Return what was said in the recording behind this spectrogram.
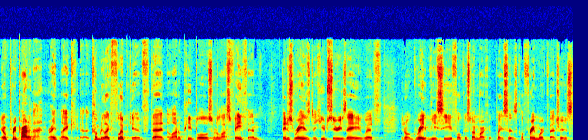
you know pretty proud of that, right? Like a company like FlipGive that a lot of people sort of lost faith in. They just raised a huge Series A with you know great VC focused on marketplaces called Framework Ventures.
